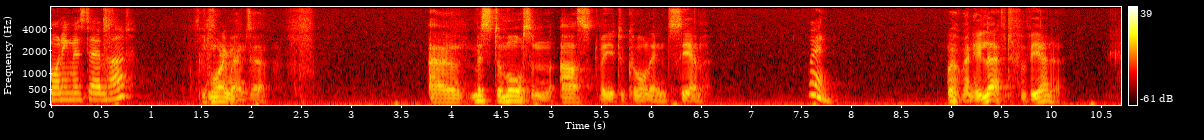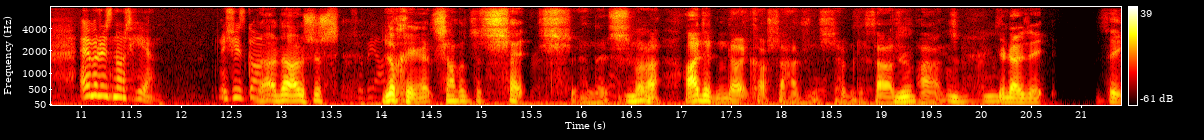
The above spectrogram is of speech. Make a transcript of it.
morning, Mr. Ebhardt. Good morning, mademoiselle. Uh, Mr. Morton asked me to call in to see Emma. When? Well, when he left for Vienna. Emma is not here. She's gone. No, no, I was just looking at some of the sets in this. But I, I didn't know it cost 170,000 Yeah. pounds. You know, the, the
